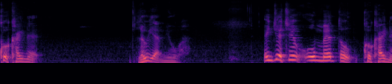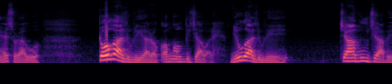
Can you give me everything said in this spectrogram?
ခွတ်ခိုင်းတဲ့လောက်ရမျိုးပါအင်ဂျက်ချင်းအိုမဲတော့ခွတ်ခိုင်းတယ်ဆိုတာကိုတောကလူတွေကတော့ကောင်းကောင်းသိကြပါတယ်မြို့ကလူတွေ ကြားဘူးကြပေ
